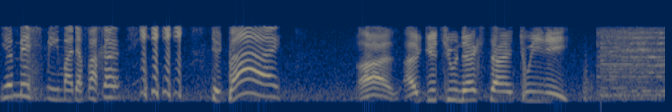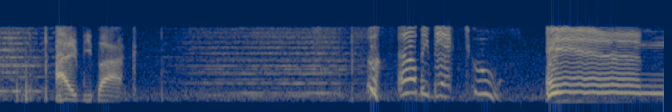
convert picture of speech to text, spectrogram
You missed me, motherfucker. Goodbye. Alright, I'll get you next time, Tweety. I'll be back. I'll be back too. And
